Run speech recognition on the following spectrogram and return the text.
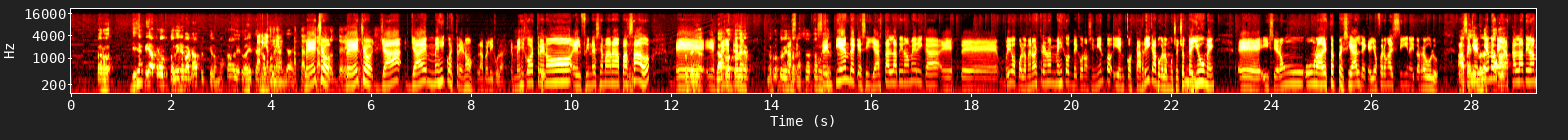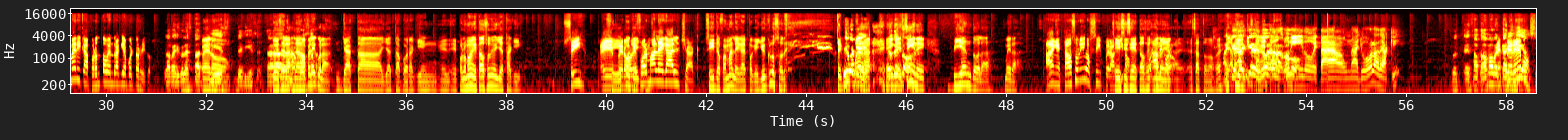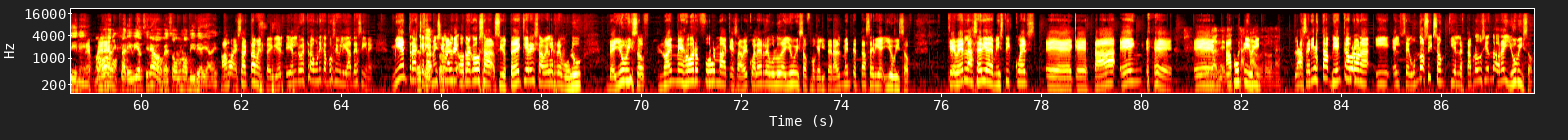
pero dicen que ya pronto viene para acá porque lo más probable japonés tiene allá. De hecho, de hecho, ya, ya en México estrenó la película. En México estrenó el fin de semana pasado. eh, ya, ya pronto viene, ya pronto viene Ah, para acá. Eso está muy se cerca. entiende que si ya está en Latinoamérica, este, digo, por lo menos estrenó en México de conocimiento y en Costa Rica, porque los muchachos de. Yume eh, hicieron un- una de estos especial de que ellos fueron al cine y todo revolú. Así que entiendo que ya está en Latinoamérica, pronto vendrá aquí a Puerto Rico. La película está Pero- 10 de 10. Está Tú dices, la, la película ya está, ya está por aquí, en, eh, eh, por lo menos en Estados Unidos ya está aquí. Sí, eh, Sí, pero de forma legal, Chuck. Sí, de forma legal, porque yo incluso tengo Sí, porque pana yo en el cine viéndola. Mira, Ah, en Estados Unidos sí, pero aquí sí, sí, no. sí, en Estados Unidos. Ah, no, ya, eh, exacto, no. ¿ves? Hay que- hay que- está en no, Estados. Unidos está una yola de aquí. Pues, Exacto, vamos a ver Esperemos, Caribbean Cine. Vamos a ver esperemos. Caribbean Cine porque eso uno vive allá adentro. Vamos, exactamente. Y él, y él es nuestra única posibilidad de cine. Mientras quería mencionarle otra cosa, si ustedes quieren saber el revolú de Ubisoft, no hay mejor forma que saber cuál es el revolú de Ubisoft, porque literalmente esta serie es Ubisoft, que ver la serie de Mystic Quest eh, que está en, eh, en Apple TV. cabrona. La serie está bien cabrona y el segundo season, quien lo está produciendo ahora es Ubisoft.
